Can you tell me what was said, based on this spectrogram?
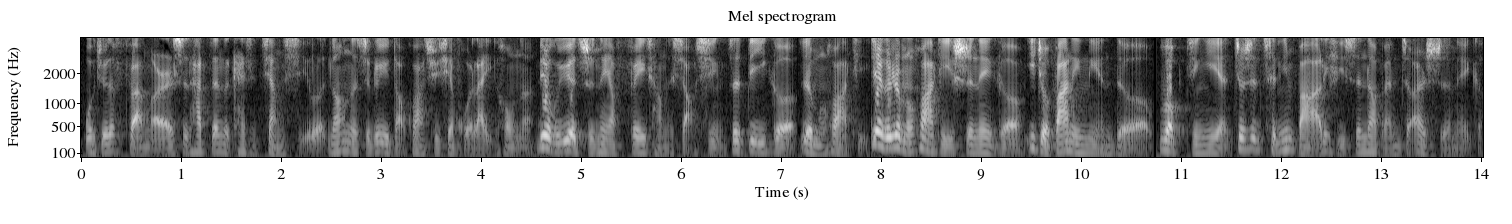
我觉得反而是它真的开始降息了。然后呢，是利率倒挂曲线回来以后呢，六个月之内要非常的小心。这是第一个热门话题。第二个热门话题是那个一九八零年的 Volcker 经验，就是曾经把利息升到百分之二十的那个。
